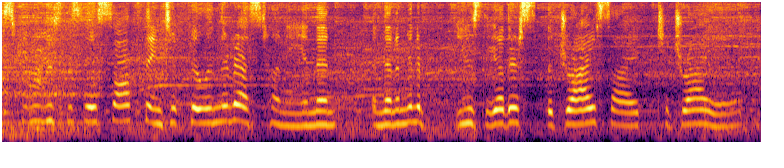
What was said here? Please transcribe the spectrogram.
just gonna use this little soft thing to fill in the rest, honey, and then and then I'm gonna use the other the dry side to dry it.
